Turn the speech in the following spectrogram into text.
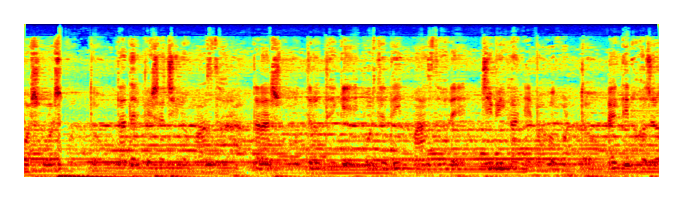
বসবাস করত। তাদের পেশা ছিল মাছ ধরা। তারা সমুদ্র থেকে প্রতিদিন মাছ ধরে জীবিকা নির্বাহ করত। একদিন হজরত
